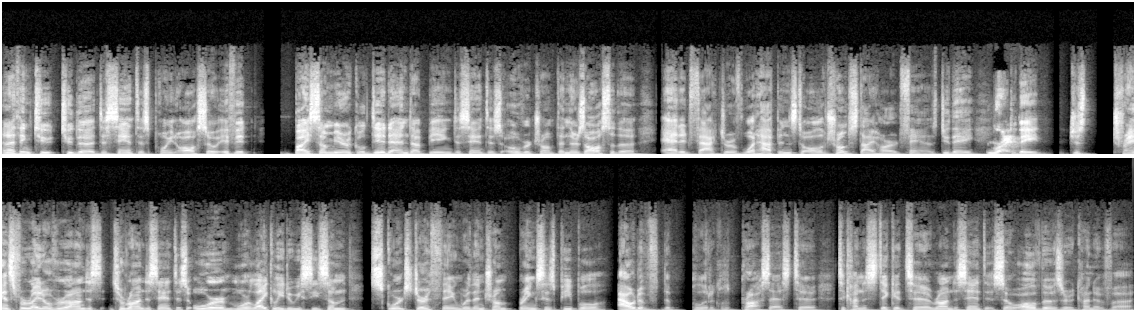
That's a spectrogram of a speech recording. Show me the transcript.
And I think to to the DeSantis point also, if it by some miracle did end up being DeSantis over Trump, then there's also the added factor of what happens to all of Trump's diehard fans. Do they right. do they just transfer right over on to, to Ron DeSantis, or more likely, do we see some scorched earth thing where then Trump brings his people out of the political process to to kind of stick it to Ron DeSantis? So all of those are kind of uh,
